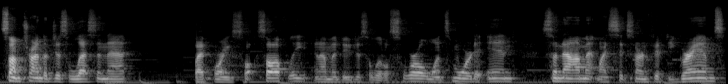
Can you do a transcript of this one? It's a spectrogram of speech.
So I'm trying to just lessen that by pouring so softly. And I'm gonna do just a little swirl once more to end. So now I'm at my 650 grams.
